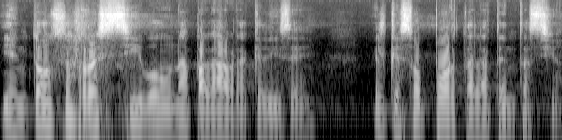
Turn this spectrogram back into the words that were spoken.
Y entonces recibo una palabra que dice, el que soporta la tentación.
